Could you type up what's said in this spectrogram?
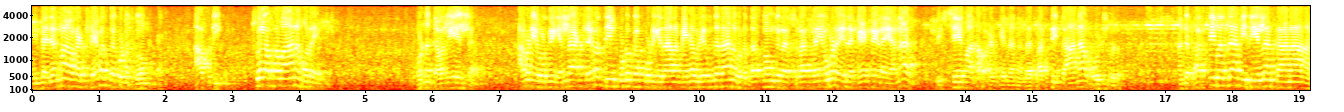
இந்த ஜென்மாவோட க்ஷேமத்தை கொடுக்கும். அப்படி சுலபமான முறை. ஒண்ணும் கவலையே இல்லை. அப்படி உங்களுக்கு எல்லா க்ஷேமத்தையும் கொடுக்கக்கூடியதான மிக உயர்ந்ததான ஒரு தத்துவங்கிற ஸ்ரத்தையோட இதை கேட்டேடையானால் நிச்சயமாக வாழ்க்கையில நல்ல பக்தி தானா ஓடி வரும் அந்த பக்தி வந்தா மீதி எல்லாம் தானா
